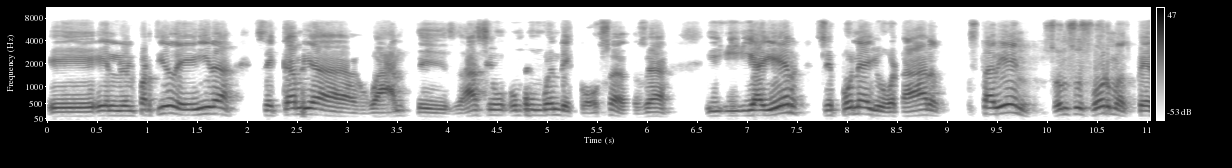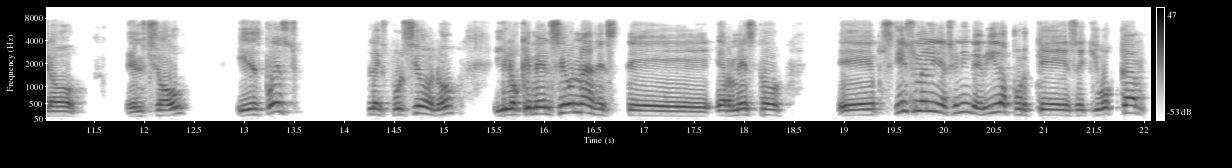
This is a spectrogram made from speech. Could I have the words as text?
eh, en el partido de ida se cambia guantes, hace un, buen de cosas, o sea, y, y, ayer se pone a llorar. Está bien, son sus formas, pero el show, y después la expulsión, ¿no? Y lo que menciona este Ernesto, eh, sí es una alineación indebida porque se equivoca.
